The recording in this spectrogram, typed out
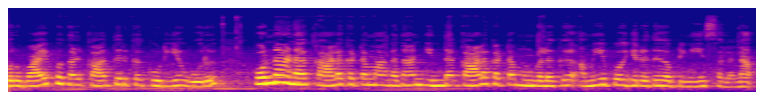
ஒரு வாய்ப்புகள் காத்திருக்கக்கூடிய ஒரு பொன்னான காலகட்டமாக தான் இந்த காலகட்டம் உங்களுக்கு அமையப்போகிறது அப்படின்னே சொல்லலாம்.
